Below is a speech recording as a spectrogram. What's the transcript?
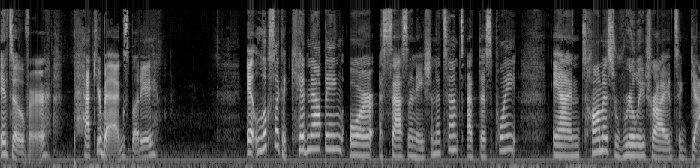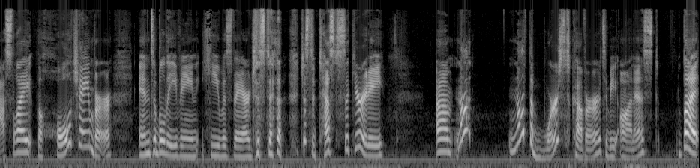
it's over. Pack your bags, buddy. It looks like a kidnapping or assassination attempt at this point, and Thomas really tried to gaslight the whole chamber into believing he was there just to just to test security. Um, not not the worst cover, to be honest, but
